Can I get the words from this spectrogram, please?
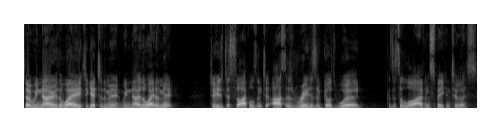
So we know the way to get to the moon. We know the way to the moon. To his disciples and to us as readers of God's word, because it's alive and speaking to us,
